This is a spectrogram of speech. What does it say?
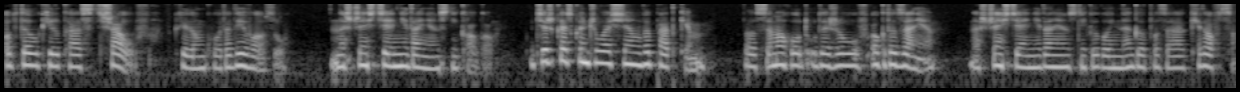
oddał kilka strzałów kierunku radiowozu, na szczęście nie dając nikogo. Ucieczka skończyła się wypadkiem, bo samochód uderzył w ogrodzenie, na szczęście nie dając nikogo innego poza kierowcą,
